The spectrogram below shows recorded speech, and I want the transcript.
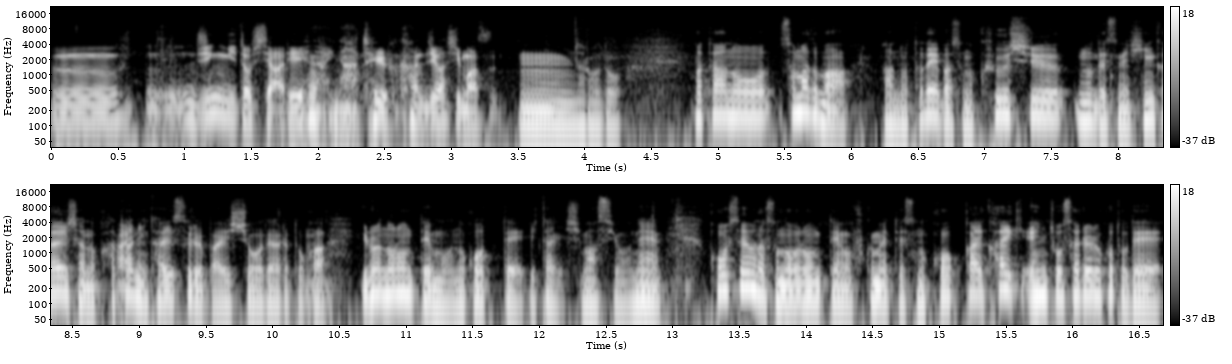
うん仁義としてありえないなという感じはします。うんなるほどまた、さまざま、あの例えばその空襲のです、ね、被害者の方に対する賠償であるとか、はい、いろんな論点も残っていたりしますよね。こうしたようなその論点を含めて、その国会会期延長されることで、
